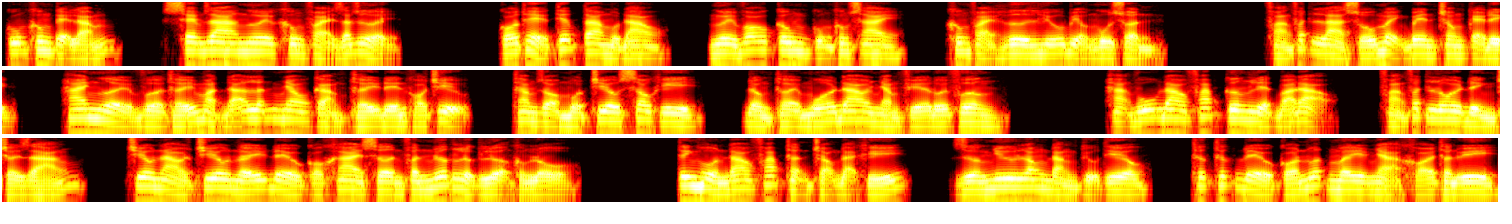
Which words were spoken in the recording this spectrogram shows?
Cũng không tệ lắm, xem ra ngươi không phải rát rưởi. Có thể tiếp ta một đao, người võ công cũng không sai, không phải hư hữu biểu ngu xuẩn phản phất là số mệnh bên trong kẻ địch, hai người vừa thấy mặt đã lẫn nhau cảm thấy đến khó chịu, thăm dò một chiêu sau khi, đồng thời múa đao nhằm phía đối phương. Hạng vũ đao pháp cương liệt bá đạo phản phất lôi đỉnh trời giáng, chiêu nào chiêu nấy đều có khai sơn phân nước lực lượng khổng lồ. Tinh hồn đao pháp thận trọng đại khí, dường như long đẳng cựu tiêu, thức thức đều có nuốt mây nhà khói thần uy.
